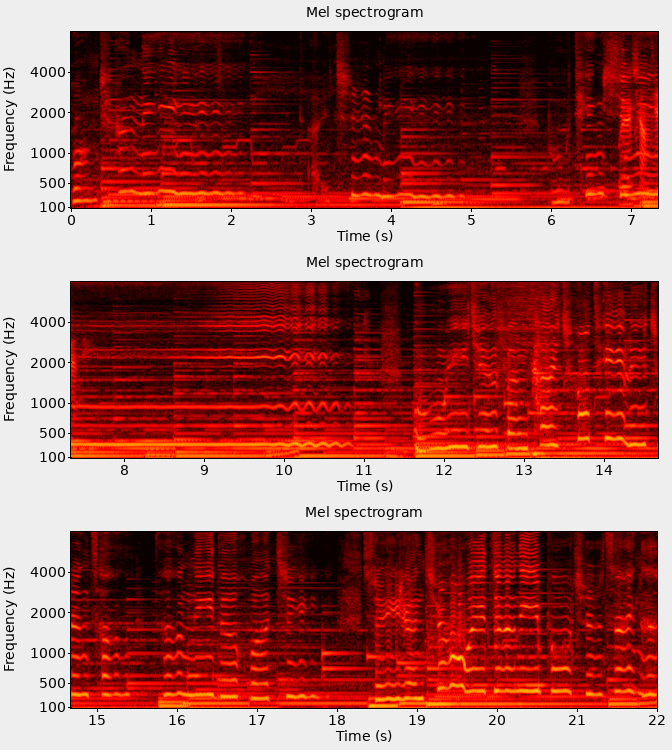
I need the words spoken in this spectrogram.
望着你。我也想见你。无意间翻开抽屉里珍藏的你的画记，虽然久违的你不知在哪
